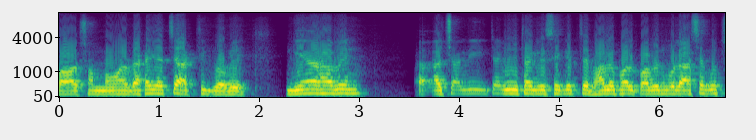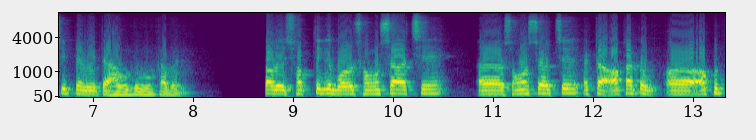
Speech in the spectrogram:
পাওয়ার সম্ভাবনা দেখা যাচ্ছে। আর্থিকভাবে গেনার হবেন চাকরি ইন্টারভিউ থাকলে সেক্ষেত্রে ভালো ফল পাবেন বলে আশা করছি প্রেমেতে হাবুডুবু খাবেন। তবে সব থেকে বড় সমস্যা আছে সমস্যা হচ্ছে একটা অকাত অকুত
